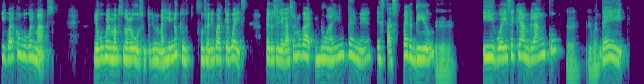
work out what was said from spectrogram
igual con Google Maps. Yo Google Maps no lo uso, entonces me imagino que funciona igual que Waze. Pero si llegas a un lugar, no hay internet, estás perdido y Waze se queda en blanco. igual. De,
